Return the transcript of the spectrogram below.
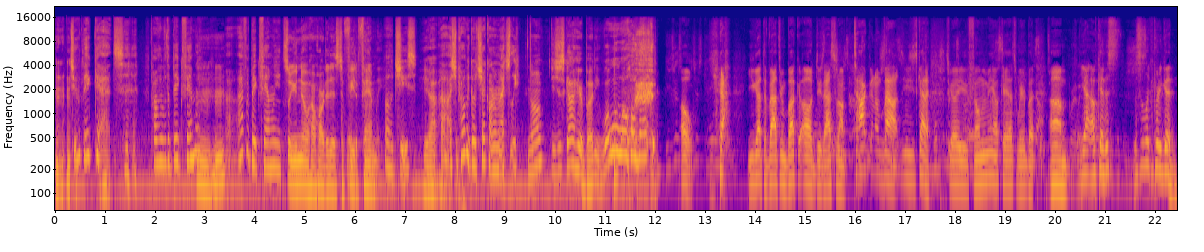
two big cats. Probably with a big family. Mm-hmm. I have a big family. So you know how hard it is to feed a family. Oh, jeez. Yeah. Uh, I should probably go check on them. Actually. No, you just got here, buddy. Whoa, whoa, whoa, hold that. Oh, yeah. You got the bathroom bucket? Oh, dude, that's what I'm talking about. You just gotta. So you filming me? Okay, that's weird, but um, yeah. Okay, this this is looking pretty good.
